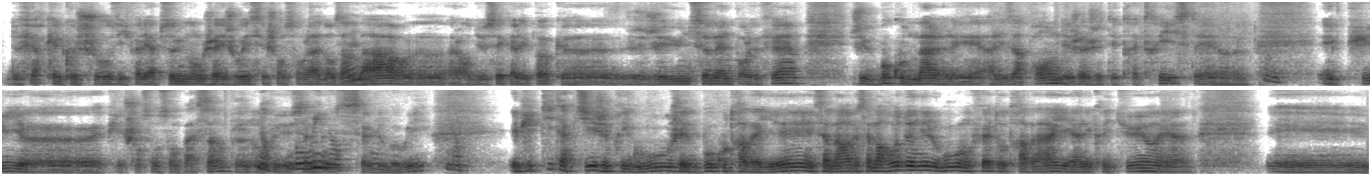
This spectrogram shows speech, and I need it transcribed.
de, faire quelque chose. Il fallait absolument que j'aille jouer ces chansons-là dans un bar. Euh, alors Dieu sait qu'à l'époque, euh, j'ai eu une semaine pour le faire. J'ai eu beaucoup de mal à les, à les apprendre. Déjà, j'étais très triste. Et, et, puis, et puis, les chansons ne sont pas simples non, plus, celles, de Bowie. Et puis petit à petit, j'ai pris goût, j'ai beaucoup travaillé, et ça m'a, ça m'a redonné le goût en fait au travail et à l'écriture. Et, et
